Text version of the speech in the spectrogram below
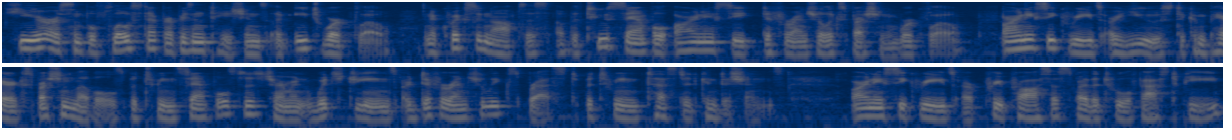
Here are simple flow step representations of each workflow, and a quick synopsis of the two-sample RNA-seq differential expression workflow. RNA-seq reads are used to compare expression levels between samples to determine which genes are differentially expressed between tested conditions. RNA-seq reads are pre-processed by the tool FastP,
